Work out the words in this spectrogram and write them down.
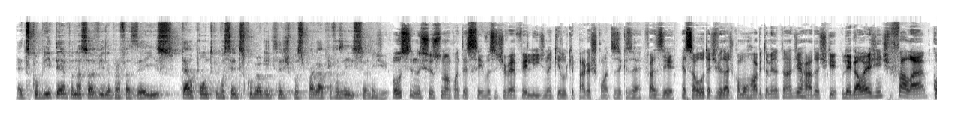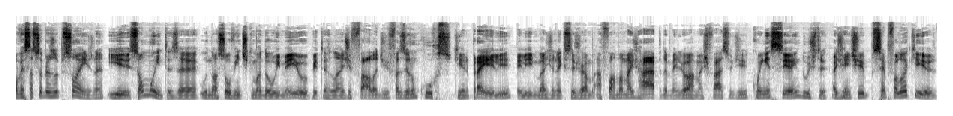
É descobrir tempo na sua vida para fazer isso, até o ponto que você descobre alguém que está disposto a pagar para fazer isso, sabe? Entendi. Ou se isso não acontecer, você estiver feliz naquilo que paga as contas e quiser fazer essa outra atividade como um hobby, também não tem nada de errado. Acho que o legal é a gente falar, conversar sobre as opções, né? E são muitas. É, o nosso ouvinte que mandou o e-mail, o Peter Lange, fala de fazer um curso, que para ele, ele imagina que seja a forma mais rápida, melhor, mais fácil de conhecer a indústria. A gente sempre falou aqui,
